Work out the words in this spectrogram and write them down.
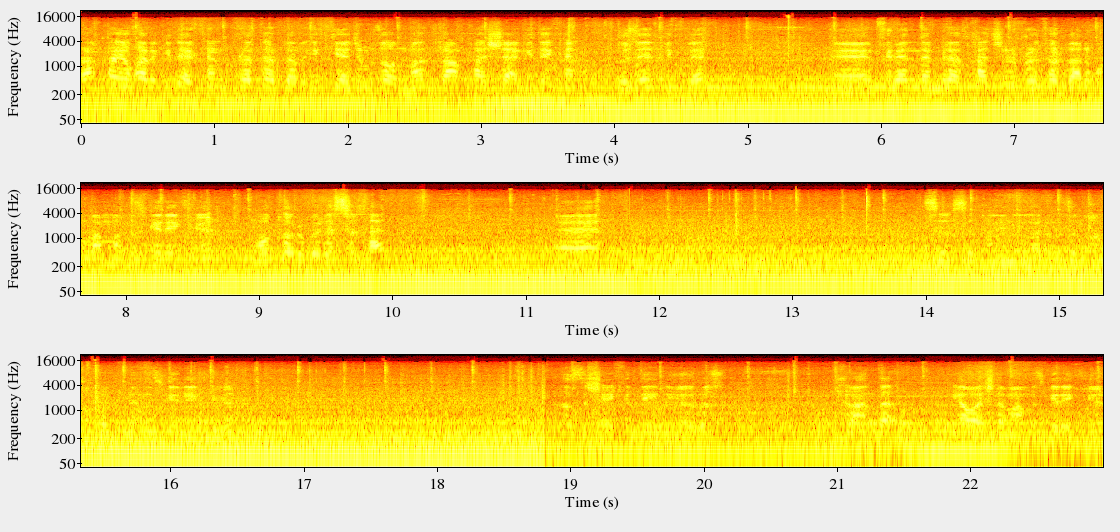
Rampa yukarı giderken rotörlere ihtiyacımız olmaz. Rampa aşağı giderken özellikle e, frenden biraz kaçırıp rotörleri kullanmamız gerekiyor. Motoru böyle sıkar. E, sık sık aynalarımızı kontrol etmeniz gerekiyor. Hızlı şekilde iniyoruz. Şu anda yavaşlamamız gerekiyor.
